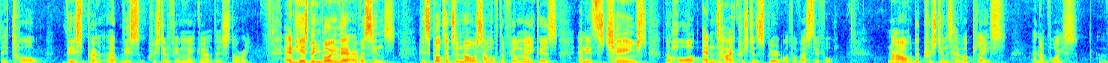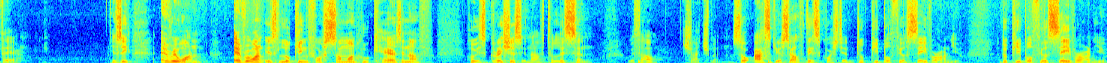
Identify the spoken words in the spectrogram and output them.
they told this, per, uh, this Christian filmmaker their story. And he's been going there ever since. He's gotten to know some of the filmmakers, and it's changed the whole anti Christian spirit of the festival. Now the Christians have a place and a voice there. You see, everyone, everyone is looking for someone who cares enough, who is gracious enough to listen without judgment. So ask yourself this question Do people feel safe around you? Do people feel safe around you?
